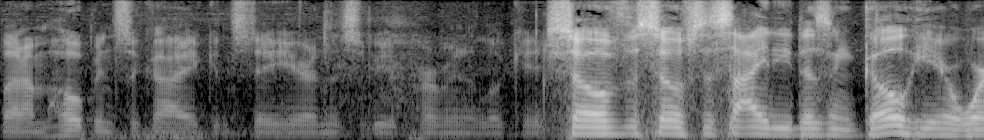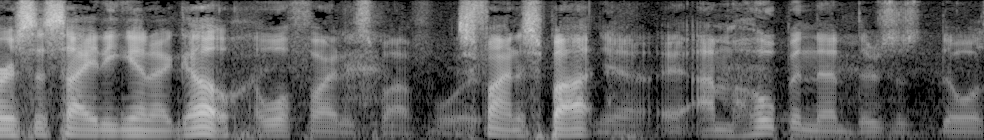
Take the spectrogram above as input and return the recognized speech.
But I'm hoping Sakaya can stay here, and this will be a permanent location. So if so if society doesn't go here, where's society gonna go? We'll find a spot for Let's it. find a spot. Yeah, I'm hoping that there's a, there'll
